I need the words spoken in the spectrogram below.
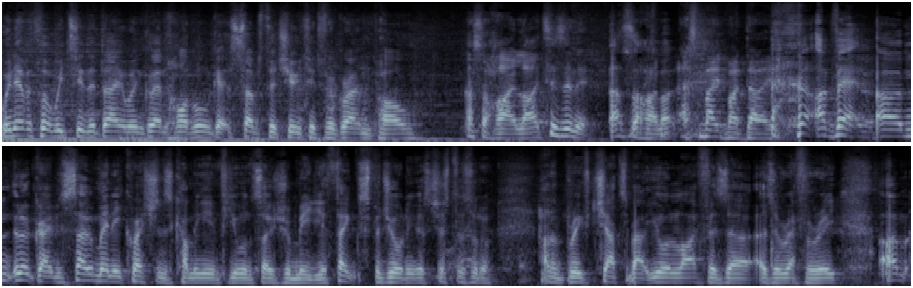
We never thought we'd see the day when Glenn Hoddle gets substituted for Graham Poll. That's a highlight, isn't it? That's a highlight. That's made my day. I bet. Um, look, Graham, so many questions coming in for you on social media. Thanks for joining us just to sort of have a brief chat about your life as a, as a referee. Um,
